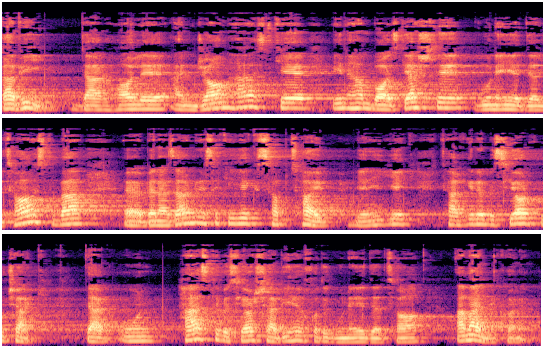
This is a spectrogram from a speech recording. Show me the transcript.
قوی در حال انجام هست که این هم بازگشت گونه دلتاست و به نظر می‌رسه که یک ساب تایپ یعنی یک تغییر بسیار کوچک در اون هست که بسیار شبیه خود گونه دلتا عمل می‌کنه.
